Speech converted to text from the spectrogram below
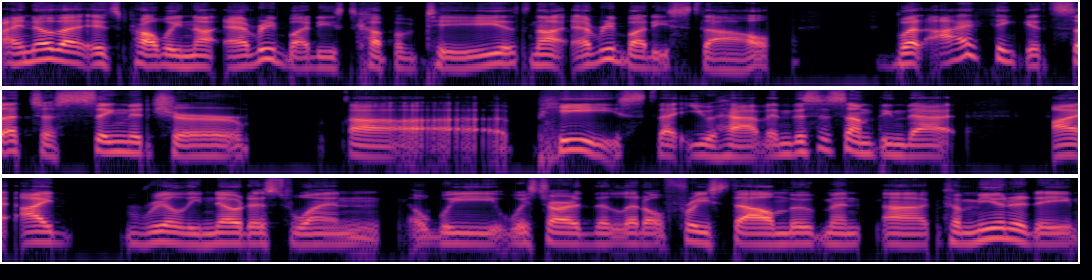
I know that it's probably not everybody's cup of tea. It's not everybody's style, but I think it's such a signature uh, piece that you have, and this is something that I, I really noticed when we we started the little freestyle movement uh, community,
